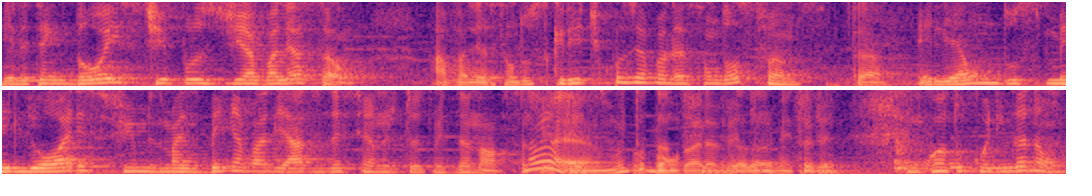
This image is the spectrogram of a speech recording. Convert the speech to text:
E ele tem dois tipos de avaliação. A avaliação dos críticos e a avaliação dos fãs. Tá. Ele é um dos melhores filmes mais bem avaliados desse ano de 2019, sabia Não, é, disso? muito O bom da Dora. Enquanto o Coringa não,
